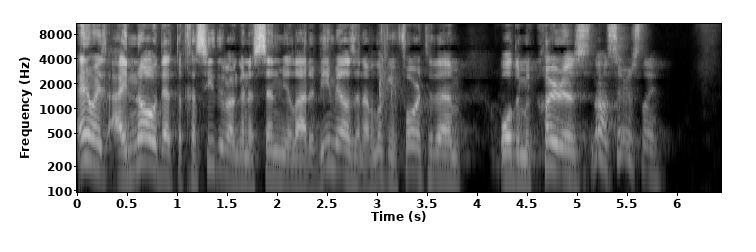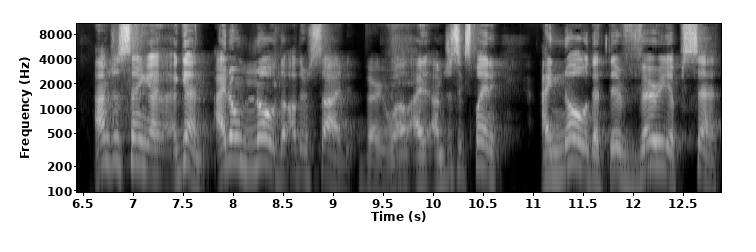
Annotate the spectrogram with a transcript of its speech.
Anyways, I know that the Hasidim are going to send me a lot of emails, and I'm looking forward to them. All the Mekoiras. No, seriously. I'm just saying, uh, again, I don't know the other side very well. I, I'm just explaining. I know that they're very upset.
